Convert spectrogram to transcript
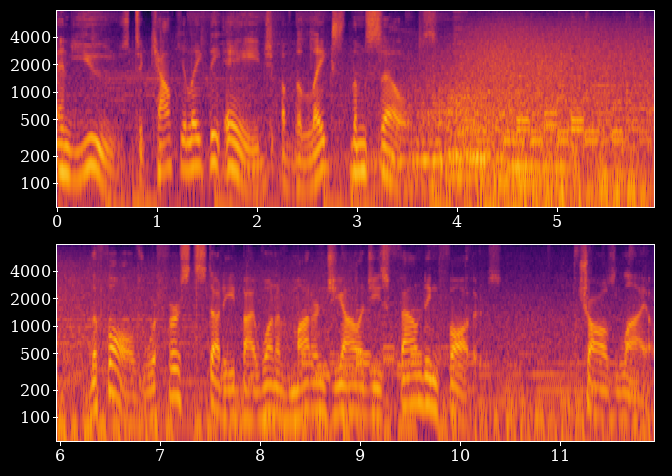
and used to calculate the age of the lakes themselves. The falls were first studied by one of modern geology's founding fathers, Charles Lyell.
